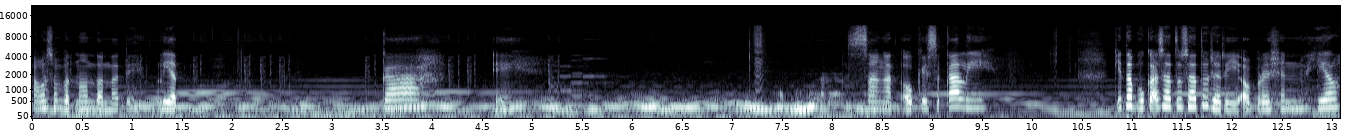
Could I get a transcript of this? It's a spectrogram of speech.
Aku sempat nonton tadi. Lihat. K E sangat oke sekali kita buka satu-satu dari Operation Heal.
